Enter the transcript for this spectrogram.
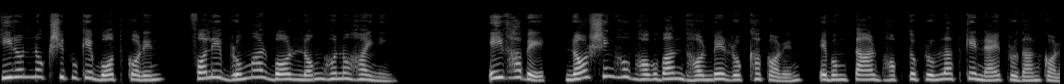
হিরণ্যকশিপুকে বধ করেন, ফলে ব্রহ্মার বর লঙ্ঘনও হয়নি। এইভাবে নরসিংহ ভগবান ধর্মের রক্ষা করেন এবং তার ভক্ত প্রহ্লাদকে ন্যায় প্রদান করেন।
